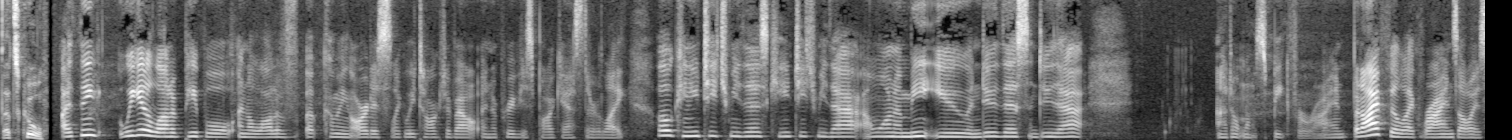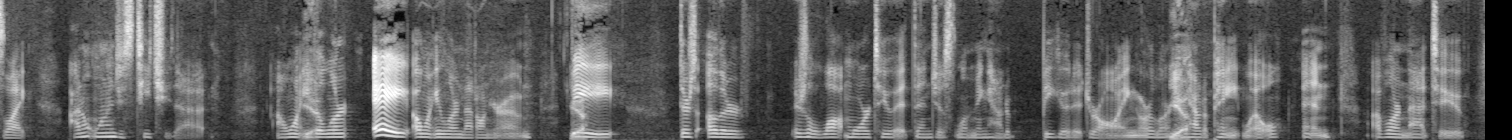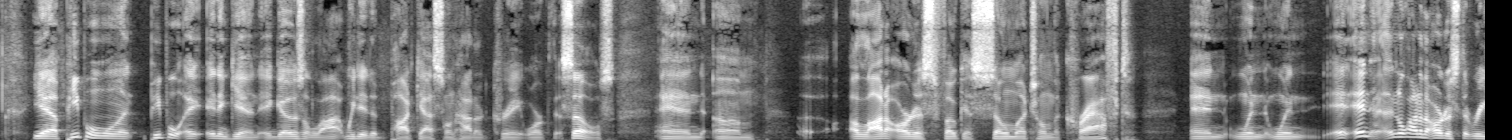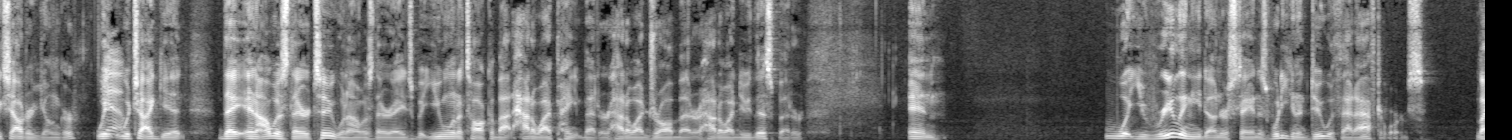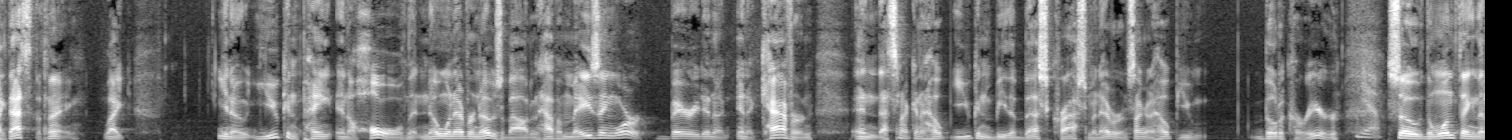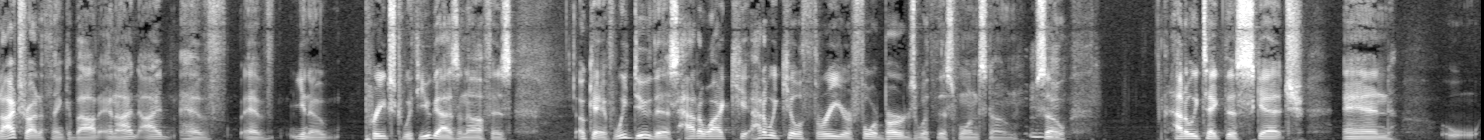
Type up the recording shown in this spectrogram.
That's cool. I think we get a lot of people and a lot of upcoming artists, like we talked about in a previous podcast. They're like, "Oh, can you teach me this? Can you teach me that? I want to meet you and do this and do that." I don't want to speak for Ryan, but I feel like Ryan's always like, "I don't want to just teach you that. I want you Yeah. to learn. A, I want you to learn that on your own. B, there's other, there's a lot more to it than just learning how to be good at drawing or learning Yeah. how to paint well. And I've learned that too. Yeah, people want people, and again, it goes a lot. We did a podcast on how to create work that sells, and um, a lot of artists focus so much on the craft. And when when and, and a lot of the artists that reach out are younger, which, Yeah. which I get. They and I was there too when I was their age. But you want to talk about how do I paint better? How do I draw better? How do I do this better? And what you really need to understand is what are you going to do with that afterwards? Like that's the thing. Like you know, you can paint in a hole that no one ever knows about and have amazing work buried in a in a cavern and that's not going to help you can be the best craftsman ever. It's not going to help you build a career. Yeah. So the one thing that I try to think about and I I have have, you know, preached with you guys enough is okay, if we do this, how do I ki- how do we kill 3 or 4 birds with this one stone? Mm-hmm. So how do we take this sketch and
